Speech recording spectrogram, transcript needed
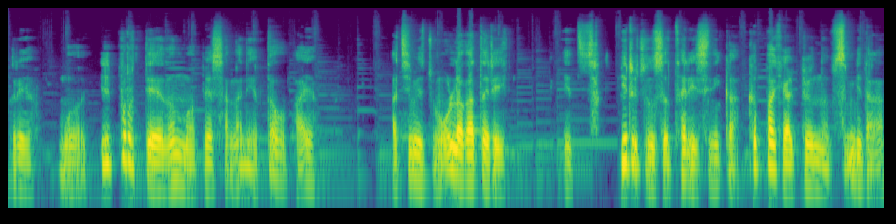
그래요. 뭐 1%대는 뭐 별 상관이 없다고 봐요. 아침에 좀 올라갔더니 싹 밀어준 스타일이 있으니까 급하게 할 필요는 없습니다.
